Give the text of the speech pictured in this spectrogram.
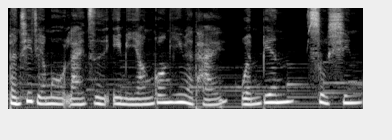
本期节目来自一米阳光音乐台，文编素心。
